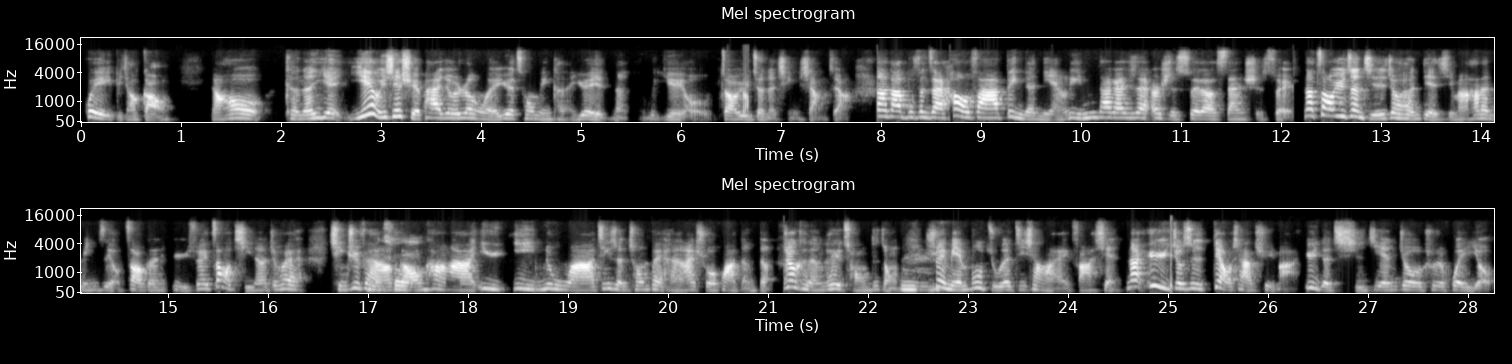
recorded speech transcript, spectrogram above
会比较高，然后。可能也也有一些学派就认为越聪明可能越能也有躁郁症的倾向，这样。那大部分在好发病的年龄大概是在二十岁到三十岁。那躁郁症其实就很典型嘛，它的名字有躁跟郁，所以躁期呢就会情绪非常的高亢啊，易易怒啊，精神充沛，很爱说话等等，就可能可以从这种睡眠不足的迹象来发现。嗯、那郁就是掉下去嘛，郁的时间就是会有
